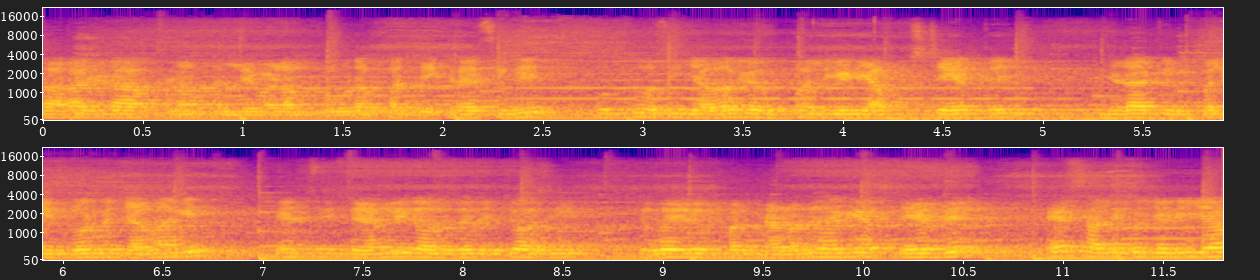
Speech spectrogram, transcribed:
ਸਾਰਾ ਜਿਹੜਾ ਆਪਣਾ ਥੱਲੇ ਵਾਲਾ ਫਲੋਰ ਆਪਾਂ ਦੇਖ ਰਹੇ ਸੀਗੇ, ਉੱਥੋਂ ਅਸੀਂ ਜਾਵਾਂਗੇ ਉੱਪਰਲੀ ਜਿਹੜੀ ਅਪਸਟੇਅਰ ਤੇ, ਜਿਹੜਾ ਕਿ ਉੱਪਰਲੀ ਫਲੋਰ ਵਿੱਚ ਜਾਵਾਂਗੇ। ਇਹ ਤੁਸੀਂ ਫੈਮਿਲੀ ਹਾਊਸ ਦੇ ਵਿੱਚੋਂ ਅਸੀਂ ਜਦੋਂ ਇਹਦੇ ਉੱਪਰ ਚੜ੍ਹਦੇ ਹੈਗੇ ਸਟੇਅਰ ਦੇ ਇਹ ਸਾਡੀ ਕੋਲ ਜਿਹੜੀ ਆ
